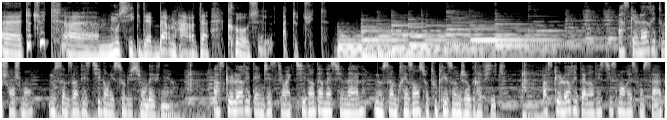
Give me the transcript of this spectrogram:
euh, tout de suite euh, musique de Bernhard Kossel. À tout de suite. Parce que l'heure est au changement, nous sommes investis dans les solutions d'avenir. Parce que l'heure est à une gestion active internationale, nous sommes présents sur toutes les zones géographiques. Parce que l'heure est à l'investissement responsable,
